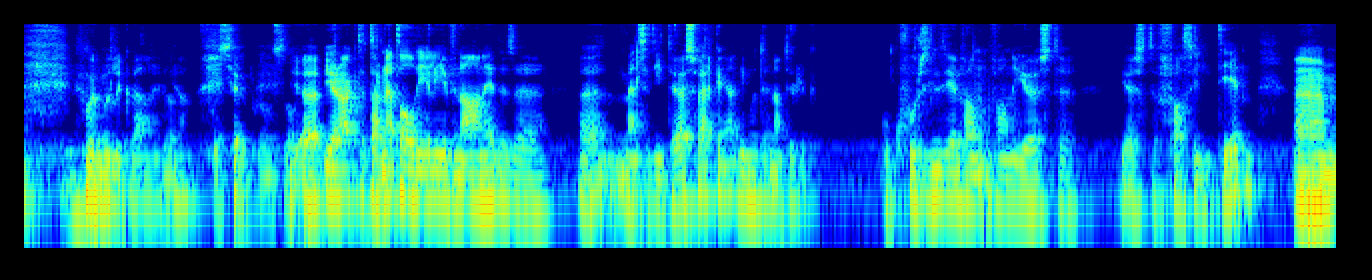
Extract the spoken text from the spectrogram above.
vermoedelijk wel. Hè. Ja. Ja, fossiele brandstoffen. Je, je raakt het daarnet al heel even aan. Hè. Dus, eh, eh, mensen die thuiswerken, ja, die moeten natuurlijk ook voorzien zijn van, van de juiste, juiste faciliteiten. Ehm,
